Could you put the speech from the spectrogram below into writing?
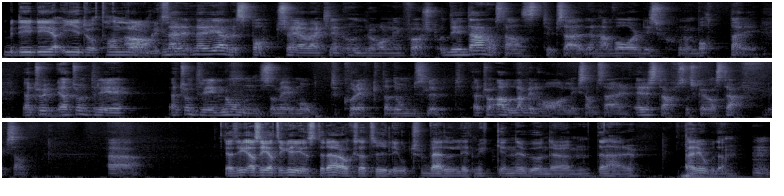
Men det är det idrott handlar om liksom. när, när det gäller sport så är jag verkligen underhållning först. Och det är där någonstans typ så här, den här VAR-diskussionen bottnar i. Jag tror, jag, tror inte det är, jag tror inte det är någon som är emot korrekta domslut. Jag tror alla vill ha liksom så här, är det straff så ska det vara straff. Liksom. Eh, Jag, ty- alltså jag tycker just det där också har tydliggjorts väldigt mycket nu under den här perioden. mm.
